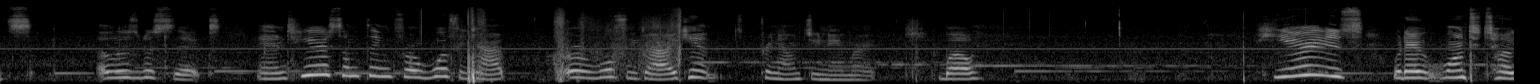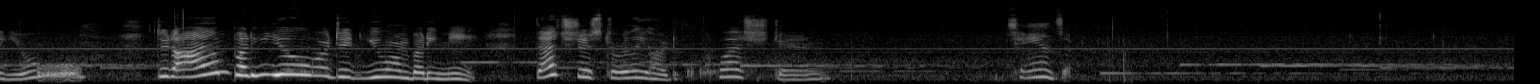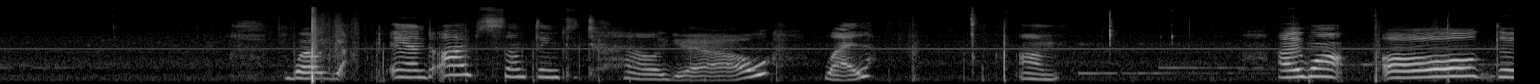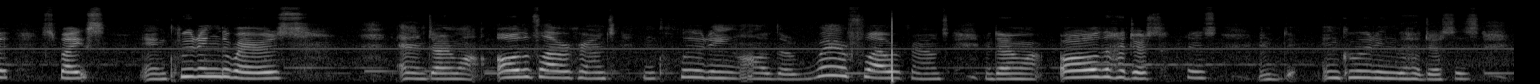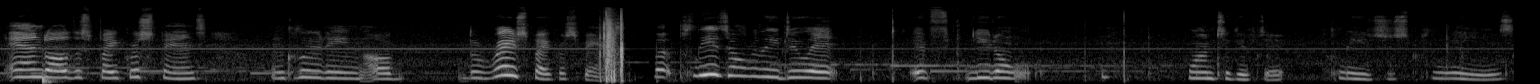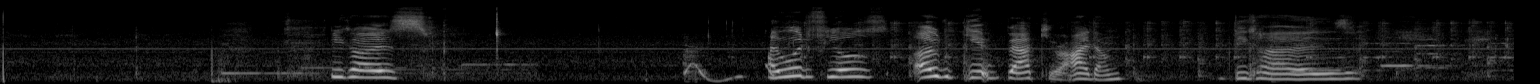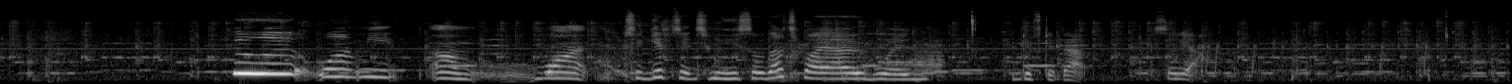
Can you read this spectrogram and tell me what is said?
it's Elizabeth Six, and here's something for Wolfie Cat or Wolfie Cat. I can't pronounce your name right. Well, here is what I want to tell you. Did I unbuddy you or did you unbuddy me? That's just a really hard question to answer. Well, yeah. And I have something to tell you. Well, um, I want all the spikes, including the rares, and I want all the flower crowns, including all the rare flower crowns, and I want all the headdresses, and including the headdresses, and all the spike wristbands, including all the rare spike wristbands. But please don't really do it if you don't want to gift it. Please, just please. Because I would feel, I would give back your item because to gift it to me, so that's why I would gift it back. So yeah.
